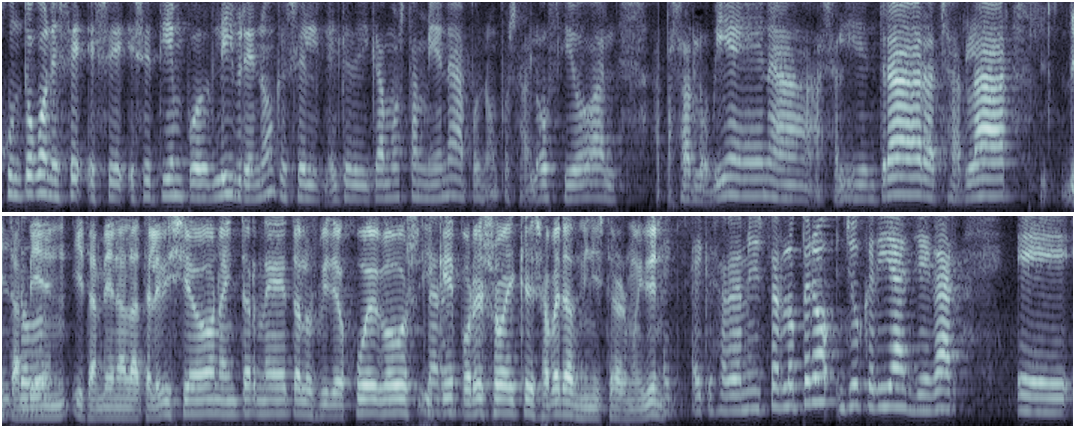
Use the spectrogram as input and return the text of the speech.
junto con ese, ese, ese tiempo libre, ¿no? que es el, el, que dedicamos también a, bueno, pues al ocio, al, a pasarlo bien, a, a, salir y entrar, a charlar. Y, y también, y también a la televisión, a internet, a los videojuegos, claro. y que por eso hay que saber administrar muy bien. Hay, hay que saber administrarlo, pero yo quería llegar eh,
